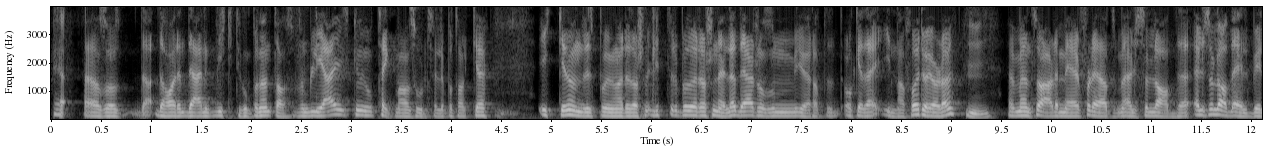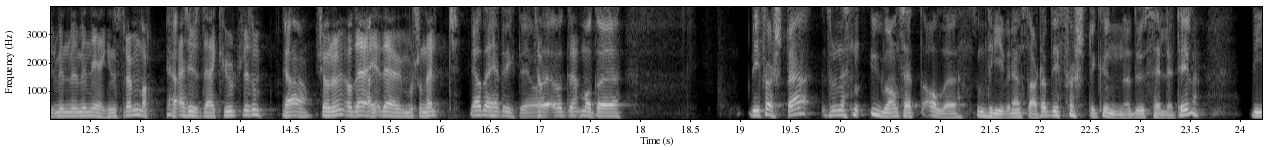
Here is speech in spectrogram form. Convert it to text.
Ja. Altså, det, har en, det er en viktig komponent. da. For eksempel jeg kunne tenke meg solceller på taket. Ikke nødvendigvis på det rasjonelle, litt på det rasjonelle. Det er sånn som gjør at ok, det er innafor å gjøre det, Mm. men så er det mer fordi at jeg har lyst til å lade, jeg elbilen min med min egen strøm. da. Ja. Jeg syns det er kult, liksom. Ja, ja. Skjønner du? Og det, er- det er jo emosjonelt. Ja, det er helt riktig. Og, og, og på en måte, de første, jeg tror nesten uansett alle som driver en startup, de første kundene du selger til, de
